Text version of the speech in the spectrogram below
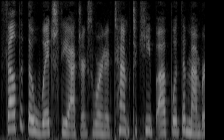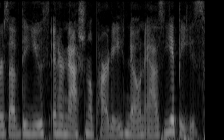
felt that the witch theatrics were an attempt to keep up with the members of the Youth International Party, known as Yippies.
